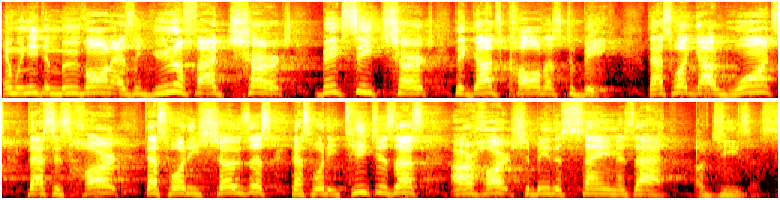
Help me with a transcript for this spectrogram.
And we need to move on as a unified church, Big C church that God's called us to be. That's what God wants. That's His heart. That's what He shows us. That's what He teaches us. Our heart should be the same as that of Jesus.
